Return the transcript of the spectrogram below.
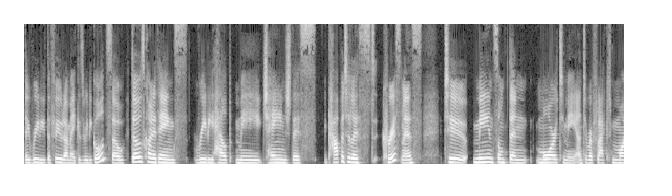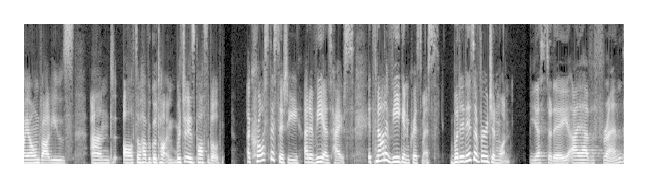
they really the food I make is really good. So those kind of things really help me change this capitalist Christmas to mean something more to me and to reflect my own values and also have a good time, which is possible. Across the city at Avia's house, it's not a vegan Christmas, but it is a virgin one. Yesterday, I have a friend.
